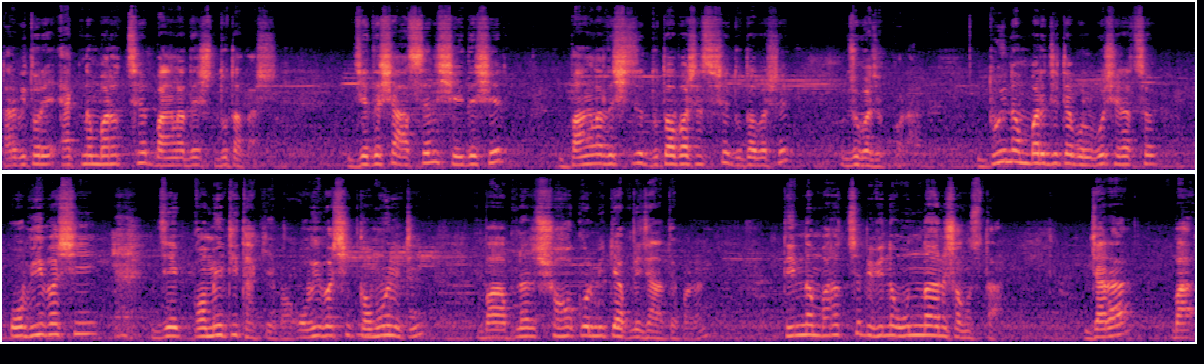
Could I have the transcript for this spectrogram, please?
তার ভিতরে এক নম্বর হচ্ছে বাংলাদেশ দূতাবাস। যে দেশে আছেন সেই দেশের বাংলাদেশে যে দূতাবাস আছে, সেই দূতাবাসে যোগাযোগ করা। দুই নম্বরে যেটা বলব সেটা হচ্ছে অভিবাসী যে কমিটি থাকে বা অভিবাসী কমিউনিটি বা আপনার সহকর্মীকে আপনি জানাতে পারেন। তিন নম্বর হচ্ছে বিভিন্ন উন্নয়ন সংস্থা। যারা বা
